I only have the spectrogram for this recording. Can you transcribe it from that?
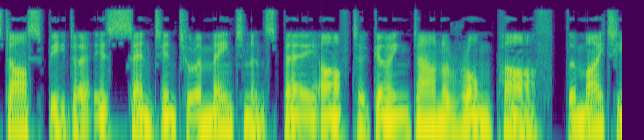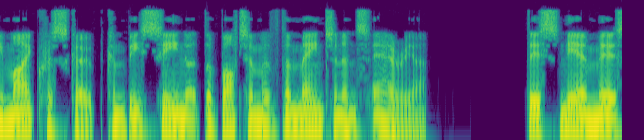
Starspeeder is sent into a maintenance bay after going down a wrong path, the mighty microscope can be seen at the bottom of the maintenance area. This near-miss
